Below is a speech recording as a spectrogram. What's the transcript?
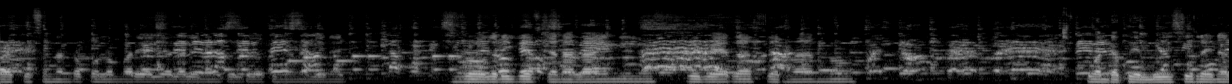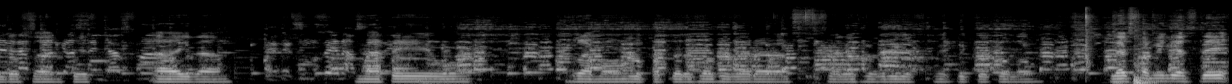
Vázquez, Fernando Colón, María Ayala, Lina Pedro, Simona Linet, Rodríguez, Yanalaini, Rivera, Serrano, Wanda Luis y Reinaldo Sánchez, Aida, Mateo, Ramón, pastores Rivera, Félix Rodríguez, Enrique Colón, las familias de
